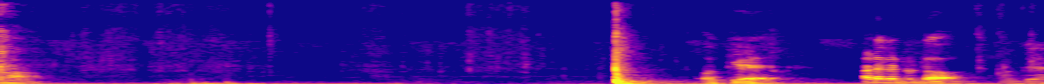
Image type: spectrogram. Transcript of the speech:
ആ. ഓക്കെ. അവിടെ കെട്ടോ. ഓക്കെ.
